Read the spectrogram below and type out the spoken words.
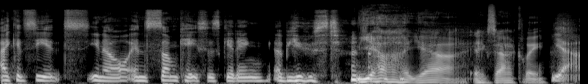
I could see it, you know, in some cases getting abused. yeah. Yeah. Exactly. Yeah.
